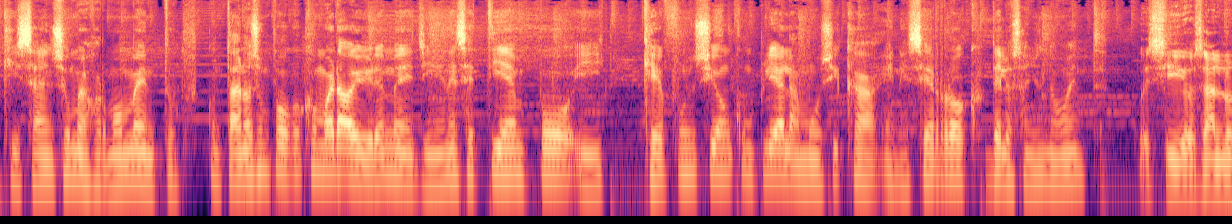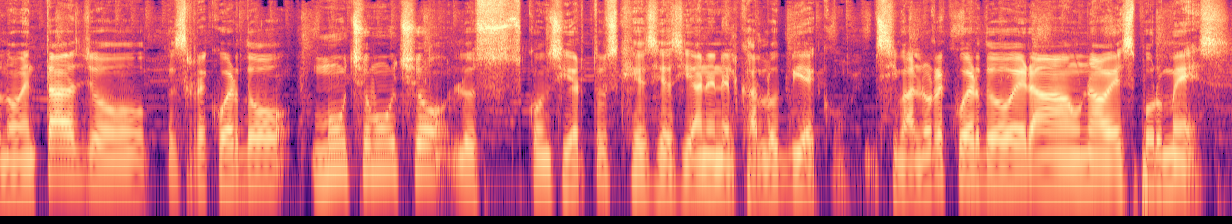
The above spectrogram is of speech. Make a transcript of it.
quizá en su mejor momento. Contanos un poco cómo era vivir en Medellín en ese tiempo y qué función cumplía la música en ese rock de los años 90. Pues sí, o sea, en los 90 yo pues recuerdo mucho, mucho los conciertos que se hacían en el Carlos Vieco. Si mal no recuerdo, era una vez por mes.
